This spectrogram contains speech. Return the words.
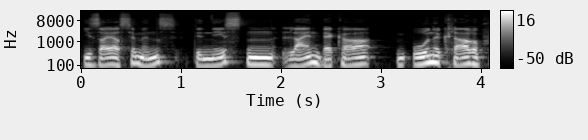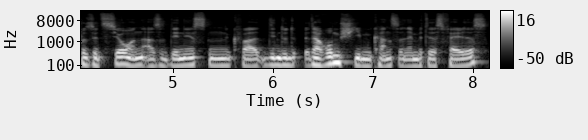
Isaiah Simmons den nächsten Linebacker ohne klare Position, also den nächsten, den du da rumschieben kannst in der Mitte des Feldes,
